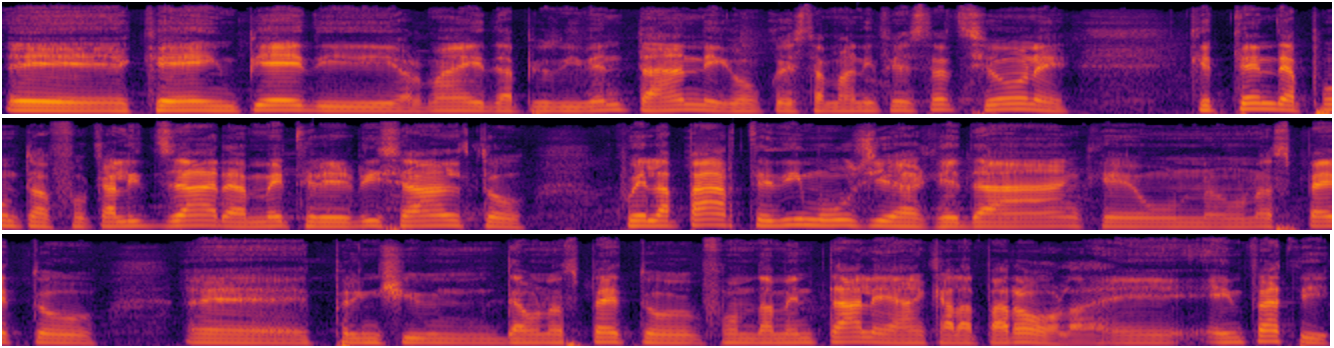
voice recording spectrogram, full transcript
e che è in piedi ormai da più di vent'anni con questa manifestazione che tende appunto a focalizzare, a mettere in risalto quella parte di musica che dà anche un, un aspetto eh, da un aspetto fondamentale anche alla parola e, e, infatti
